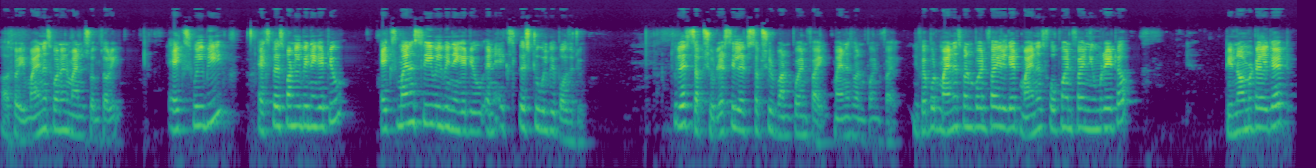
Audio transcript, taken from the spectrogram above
uh, sorry minus 1 and minus 2 I'm sorry x will be x plus 1 will be negative x minus 3 will be negative and x plus 2 will be positive. So let's substitute let's say let's substitute 1.5 minus 1.5 if I put minus 1.5 you'll get minus 4.5 numerator. Denominator will get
